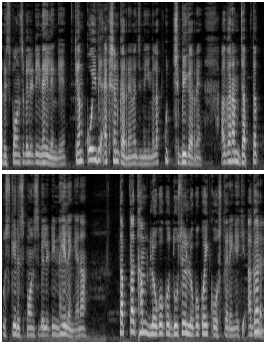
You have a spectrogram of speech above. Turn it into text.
रिस्पॉन्सिबिलिटी नहीं लेंगे कि हम कोई भी एक्शन कर रहे हैं ना ज़िंदगी में मतलब कुछ भी कर रहे हैं अगर हम जब तक उसकी रिस्पॉन्सिबिलिटी नहीं लेंगे ना तब तक हम लोगों को दूसरे लोगों को ही कोसते रहेंगे कि अगर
